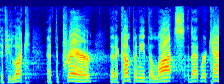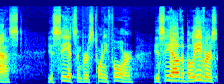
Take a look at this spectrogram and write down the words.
If you look at the prayer that accompanied the lots that were cast, you see it's in verse 24. You see how the believers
